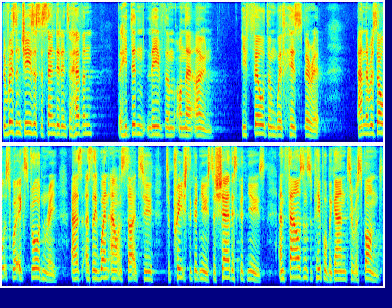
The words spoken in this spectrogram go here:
The risen Jesus ascended into heaven, but he didn't leave them on their own. He filled them with his spirit. And the results were extraordinary as, as they went out and started to, to preach the good news, to share this good news. And thousands of people began to respond.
